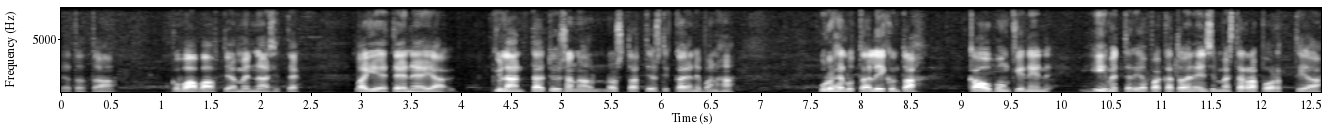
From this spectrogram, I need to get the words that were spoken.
ja tota, kovaa vauhtia mennään sitten laji etenee ja kyllä täytyy sanoa, nostaa tietysti Kajanin vanha urheilu- tai liikuntakaupunki, niin ihmettelin jopa katoin ensimmäistä raporttia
